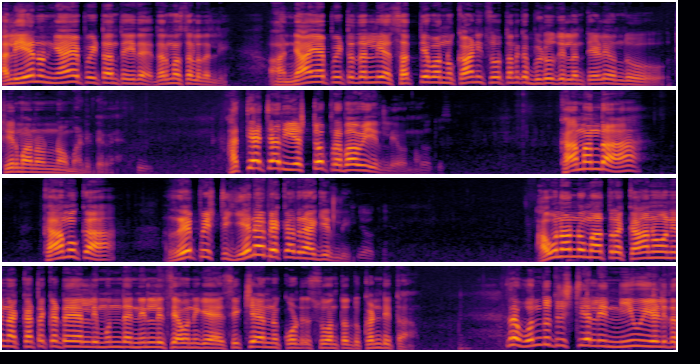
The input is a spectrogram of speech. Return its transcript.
ಅಲ್ಲಿ ಏನು ನ್ಯಾಯಪೀಠ ಅಂತ ಇದೆ ಧರ್ಮಸ್ಥಳದಲ್ಲಿ, ಆ ನ್ಯಾಯಪೀಠದಲ್ಲಿ ಆ ಸತ್ಯವನ್ನು ಕಾಣಿಸುವ ತನಕ ಬಿಡುವುದಿಲ್ಲ ಅಂತೇಳಿ ಒಂದು ತೀರ್ಮಾನವನ್ನು ನಾವು ಮಾಡಿದ್ದೇವೆ. ಅತ್ಯಾಚಾರಿ ಎಷ್ಟೋ ಪ್ರಭಾವಿ ಇರಲಿ ಅವನು. ಕಾಮಂದ, ಕಾಮುಕ ರೇಪಿಸ್ಟ್ ಏನೇ ಬೇಕಾದರೆ ಆಗಿರಲಿ. ಅವನನ್ನು ಮಾತ್ರ ಕಾನೂನಿನ ಕಟಕಟೆಯಲ್ಲಿ ಮುಂದೆ ನಿಲ್ಲಿಸಿ ಅವನಿಗೆ ಶಿಕ್ಷೆಯನ್ನು ಕೊಡಿಸುವಂಥದ್ದು ಖಂಡಿತ. ಅಂದರೆ ಒಂದು ದೃಷ್ಟಿಯಲ್ಲಿ ನೀವು ಹೇಳಿದ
